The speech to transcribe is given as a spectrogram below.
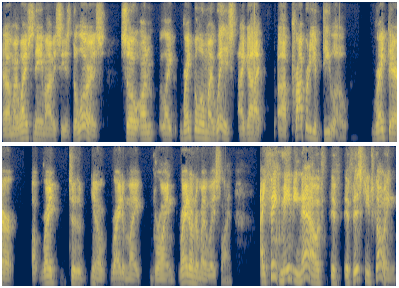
uh, my wife's name obviously is Dolores. So on like right below my waist, I got uh, property of Delo right there, uh, right to the you know right of my groin, right under my waistline. I think maybe now, if if if this keeps going,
